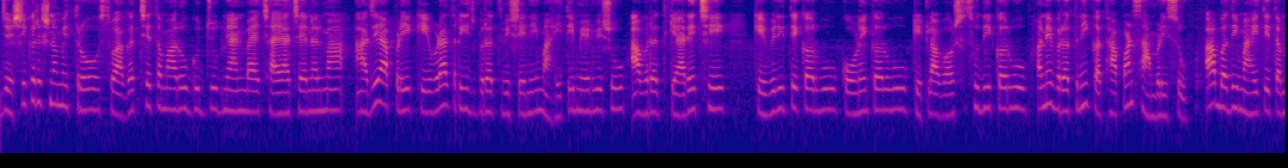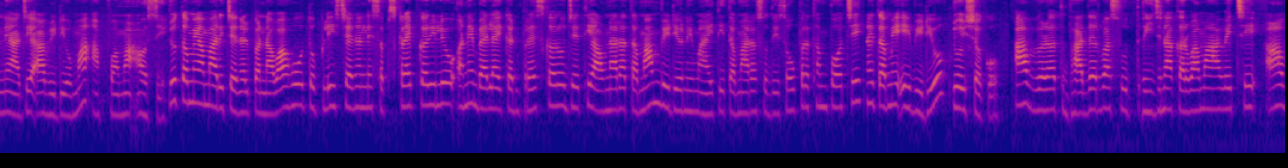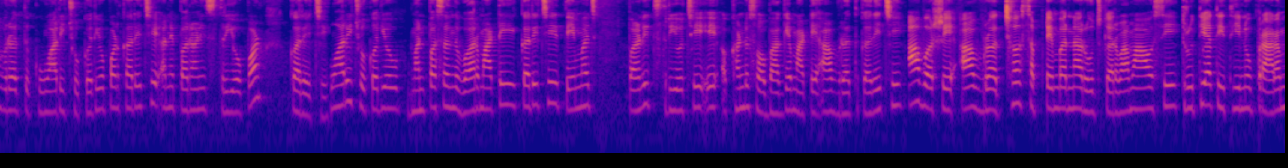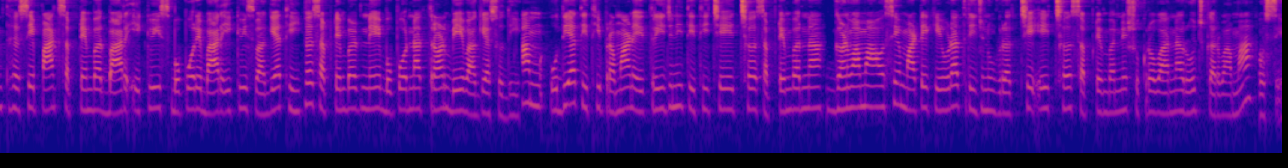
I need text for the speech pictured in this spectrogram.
જય શ્રી કૃષ્ણ મિત્રો, સ્વાગત છે તમારું ગુજ્જુ જ્ઞાનબાય છાયા ચેનલમાં. આજે આપણે કેવડા ત્રીજ વ્રત વિશેની માહિતી મેળવીશું. આ વ્રત ક્યારે છે? કેવી રીતે કરવું, કોણે કરવું, કેટલા વર્ષ સુધી કરવું અને વ્રતની કથા પણ સાંભળીશું. આ બધી માહિતી તમને આજે આ વિડીયોમાં આપવામાં આવશે. જો તમે અમારી ચેનલ પર નવા હો, તો પ્લીઝ ચેનલને સબસ્ક્રાઈબ કરી લો અને બેલ આઇકન પ્રેસ કરો, જેથી આવનારા તમામ વિડીયોની માહિતી તમારા સુધી સૌપ્રથમ પહોંચે અને તમે એ વીડિયો જોઈ શકો. આ વ્રત ભાદરવા સુદ ત્રીજના કરવામાં આવે છે. આ વ્રત કુંવારી છોકરીઓ પણ કરે છે અને પરણિત સ્ત્રીઓ પણ કરે છે. કુંવારી છોકરીઓ મનપસંદ વર માટે કરે છે તેમજ પરણિત સ્ત્રીઓ છે એ અખંડ સૌભાગ્ય માટે આ વ્રત કરે છે. આ વર્ષે આ વ્રત છ સપ્ટેમ્બરના રોજ કરવામાં આવશે. તૃતીયા તિથિનો પ્રારંભ થશે પાંચ સપ્ટેમ્બર બાર એકવીસ, બપોરે બાર એકવીસ વાગ્યાથી છ સપ્ટેમ્બરને બપોરના ત્રણ બે વાગ્યા સુધી. આમ ઉદયા તિથિ પ્રમાણે ત્રીજની તિથિ છે છ સપ્ટેમ્બરના. ગણવામાં આવશે માટે કેવડા ત્રીજનું વ્રત છે એ છ સપ્ટેમ્બરને શુક્રવારના રોજ કરવામાં આવશે.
